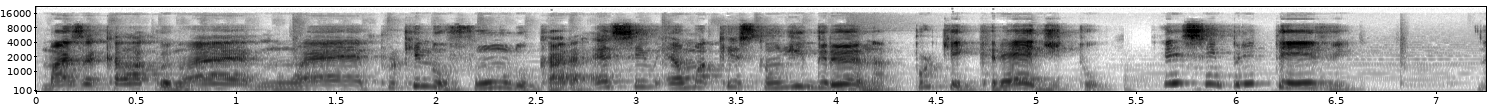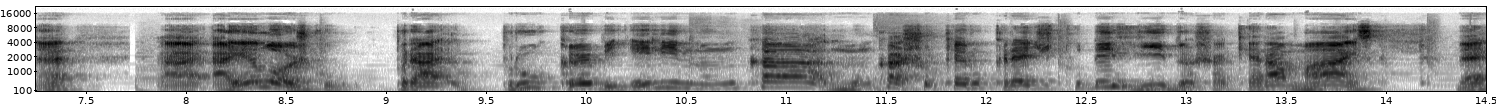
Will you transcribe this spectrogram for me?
mas aquela coisa, não é, não é... Porque no fundo, cara, é, é uma questão de grana, porque crédito ele sempre teve, né? Aí é lógico, para o Kirby, ele nunca, nunca achou que era o crédito devido, achar que era mais, né?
